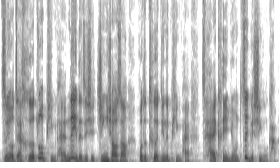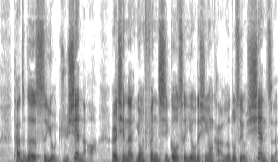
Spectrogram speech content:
只有在合作品牌内的这些经销商或者特定的品牌才可以用这个信用卡，它这个是有局限的啊。而且呢，用分期购车业务的信用卡额度是有限制的，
